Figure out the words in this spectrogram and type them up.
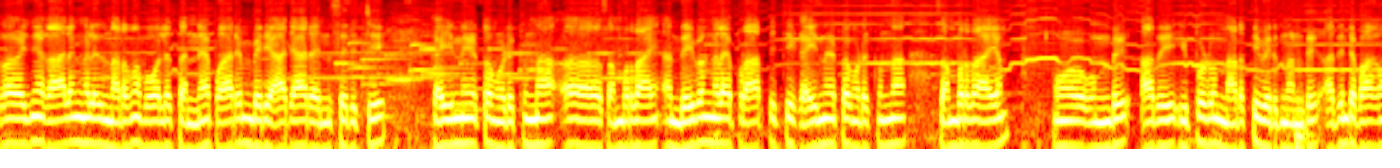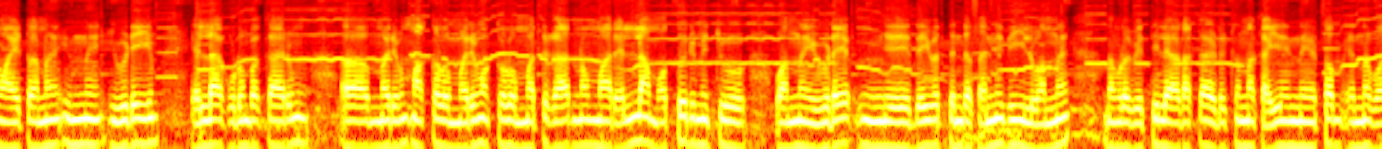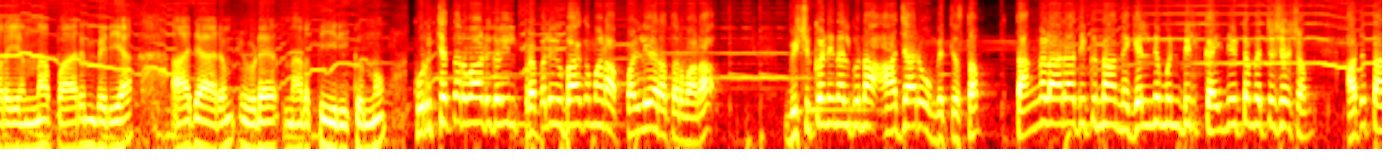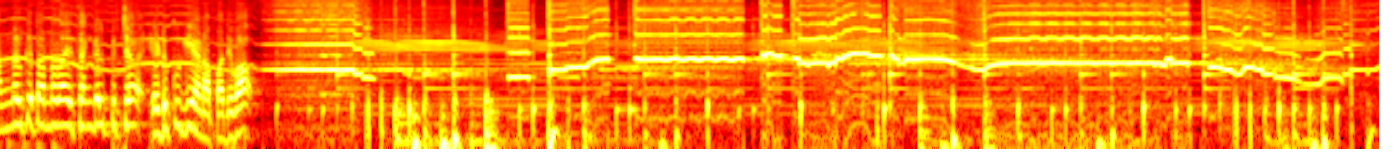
കഴിഞ്ഞ കാലങ്ങളിൽ നടന്ന പോലെ തന്നെ പാരമ്പര്യ ആചാരം അനുസരിച്ച് കൈനീട്ടമെടുക്കുന്ന സമ്പ്രദായം ദൈവങ്ങളെ പ്രാർത്ഥിച്ച് കൈനീട്ടമെടുക്കുന്ന സമ്പ്രദായം ഉണ്ട്. അത് ഇപ്പോഴും നടത്തി വരുന്നുണ്ട്. അതിന്റെ ഭാഗമായിട്ടാണ് ഇന്ന് ഇവിടെയും എല്ലാ കുടുംബക്കാരും മരുമക്കളും മരുമക്കളും മറ്റു കാരണവന്മാരെല്ലാം ഒത്തൊരുമിച്ച് വന്ന് ഇവിടെ ദൈവത്തിന്റെ സന്നിധിയിൽ വന്ന് നമ്മുടെ വെത്തിലെ അടക്കം എടുക്കുന്ന കൈനീട്ടം എന്ന് പറയുന്ന പാരമ്പര്യ ആചാരം ഇവിടെ നടത്തിയിരിക്കുന്നു. കുറിച്ച തറവാടുകളിൽ പ്രബല വിഭാഗമാണ് പള്ളിയറ തറവാട. വിഷുക്കണി നൽകുന്ന ആചാരവും വ്യത്യസ്തം. തങ്ങൾ ആരാധിക്കുന്ന നെഗലിന് മുൻപിൽ കൈനീട്ടം വെച്ച ശേഷം അത് തങ്ങൾക്ക് തന്നതായി സങ്കല്പിച്ച് എടുക്കുകയാണ് പതിവ്.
